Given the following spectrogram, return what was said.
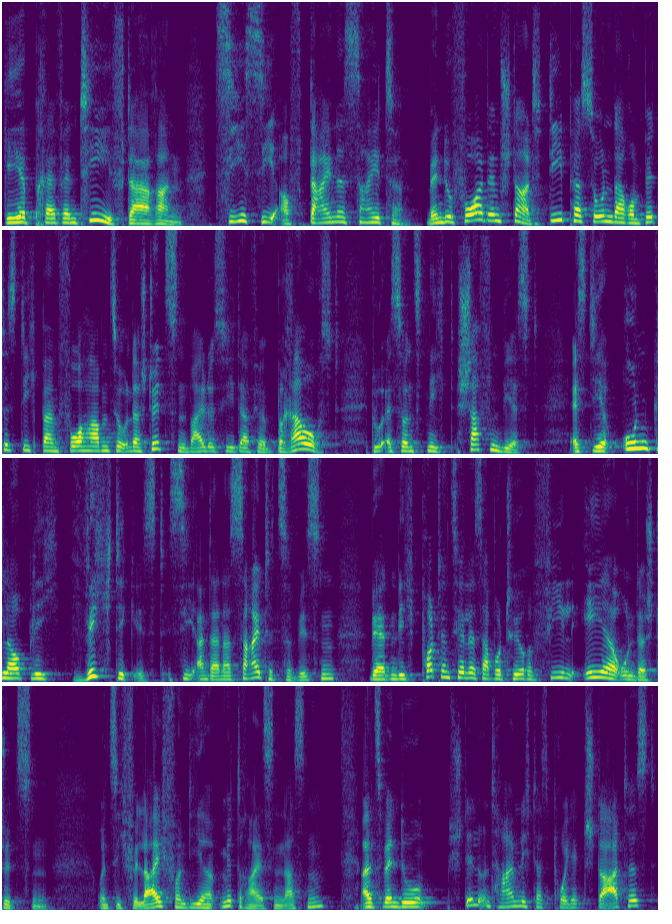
gehe präventiv daran, zieh sie auf deine Seite. Wenn du vor dem Start die Person darum bittest, dich beim Vorhaben zu unterstützen, weil du sie dafür brauchst, du es sonst nicht schaffen wirst, es dir unglaublich wichtig ist, sie an deiner Seite zu wissen, werden dich potenzielle Saboteure viel eher unterstützen und sich vielleicht von dir mitreißen lassen, als wenn du still und heimlich das Projekt startest,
